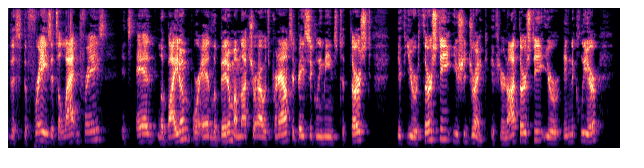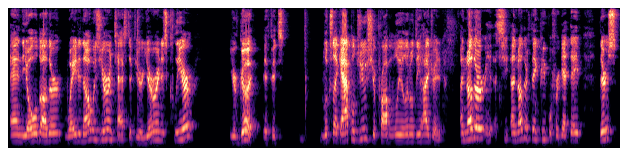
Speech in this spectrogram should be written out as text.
the, the phrase, it's a Latin phrase. It's ad libitum or ad libitum. I'm not sure how it's pronounced. It basically means to thirst. If you're thirsty, you should drink. If you're not thirsty, you're in the clear. And the old other way to know is urine test. If your urine is clear, you're good. If it looks like apple juice, you're probably a little dehydrated. Another another thing people forget, Dave, there's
